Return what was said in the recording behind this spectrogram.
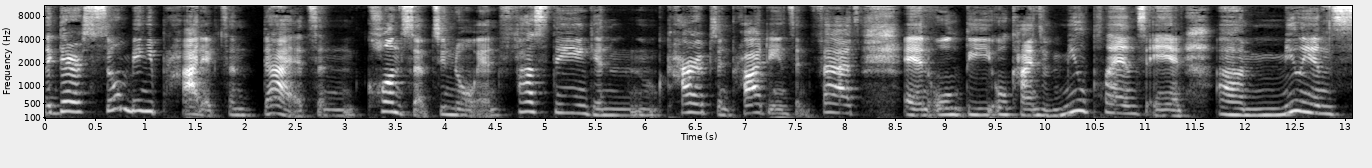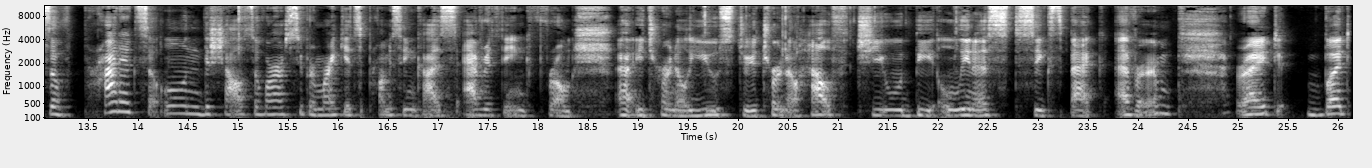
Like there are so many products and diets and concepts, you know, and fasting and carbs and proteins and fats and all the all kinds of meal plans and um, millions of products on the shelves of our supermarkets promising us everything from uh, eternal use to eternal health to the leanest six pack ever, right? But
